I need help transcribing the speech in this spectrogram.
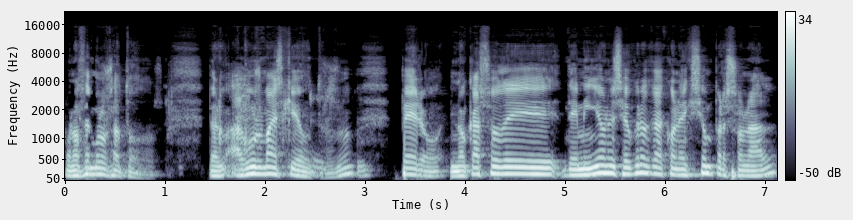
Conocémoslos a todos, pero algúns máis que outros, non? Pero no caso de, de Miñones, eu creo que a conexión personal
